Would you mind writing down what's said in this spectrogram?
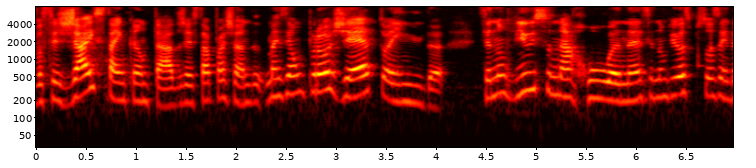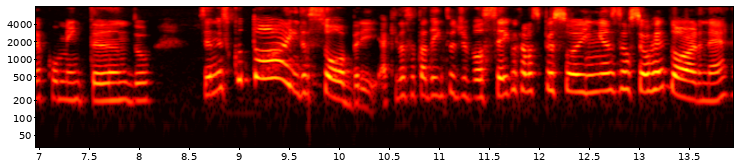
você já está encantado, já está apaixonado, mas é um projeto ainda. Você não viu isso na rua, né? Você não viu as pessoas ainda comentando. Você não escutou ainda sobre. Aquilo só tá dentro de você e com aquelas pessoinhas ao seu redor, né?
